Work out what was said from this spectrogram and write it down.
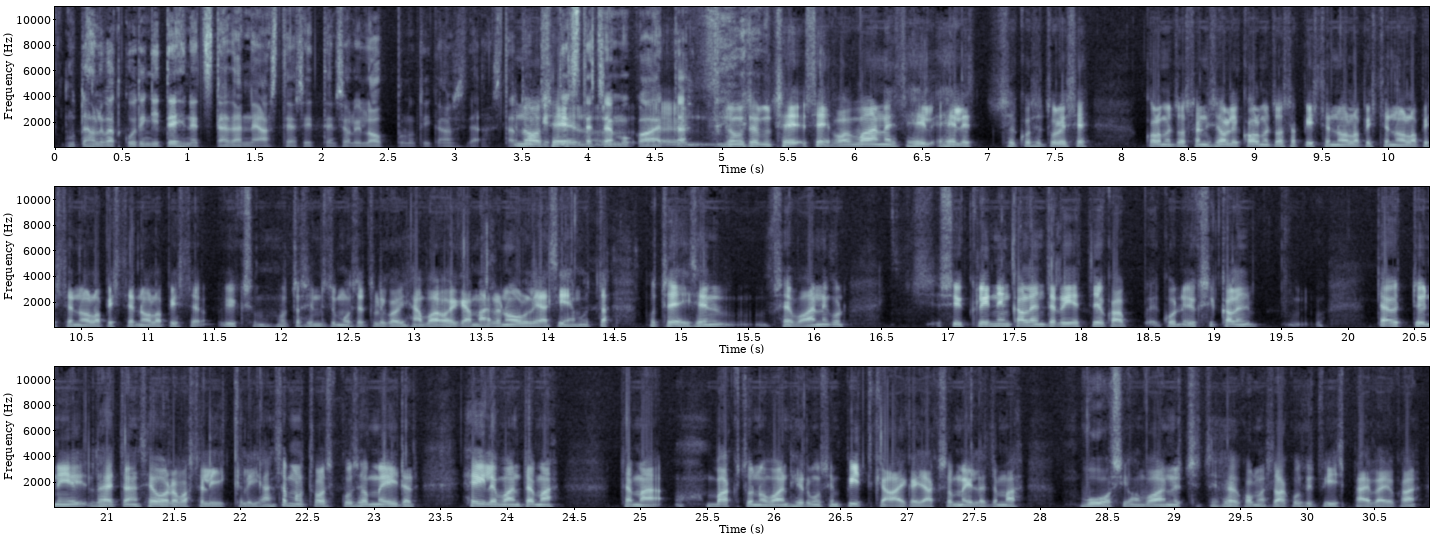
Mutta he olivat kuitenkin tehneet sitä tänne asti ja sitten se oli loppunut ikään sitä, sitä no se, sen mukaan, että... No se, se, se vaan, että heille, se, kun se tuli se 13, niin se oli 13.0.0.0.0.1, mutta sinne muista tuliko ihan vain oikea määrä nollia siihen, mutta, mutta se ei sen, se vaan niin kuin syklinen kalenteri, että joka, kun yksi kalenteri täyttyy, niin lähdetään seuraavasta liikkeelle ihan samalla tavalla kuin se on meidän. Heille vaan tämä, tämä Baktun on vain hirmuisen pitkä aikajakso. Meillä tämä vuosi on vain nyt sitten 365 päivää, joka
